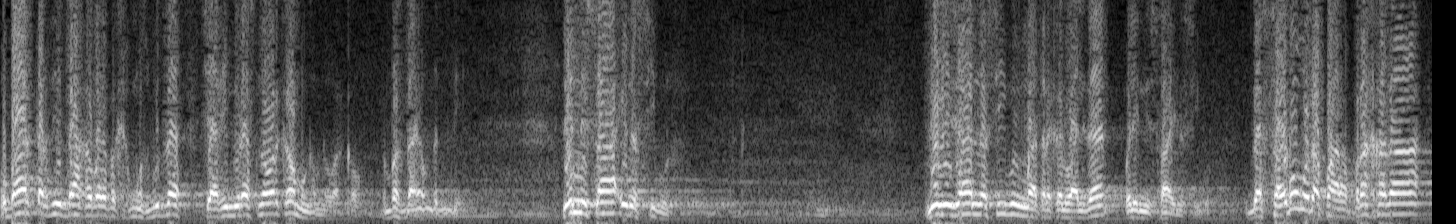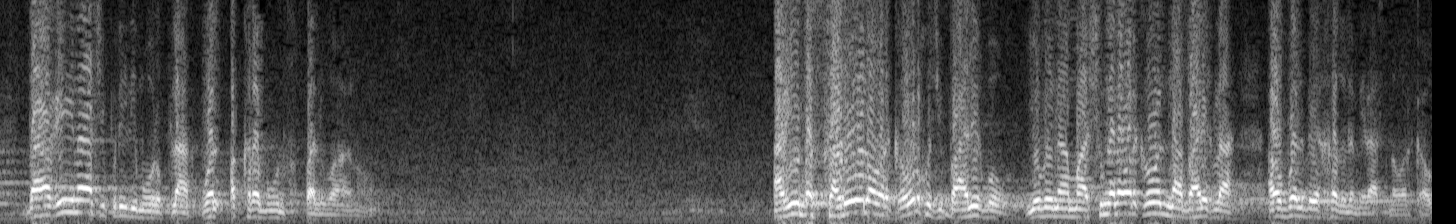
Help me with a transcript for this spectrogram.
او بار تقدیر دا خبره پکې مضبوط ده چې هغه میراث نه ورکاو موږ هم نه ورکاو بس دا یو دلیل للنساء نصيب للرجال نصيب ما ترك الوالدان وللنساء نصيب د سړو د پاره برخه ده دا غینا چې پرې دي مور پلان والاقربون خپلوانو هغه بس سړو لا ورکول خو چې بالغ وو یو بنا ماشوم لا ورکول نه بالغ لا او بل به خذل میراث نه ورکاو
